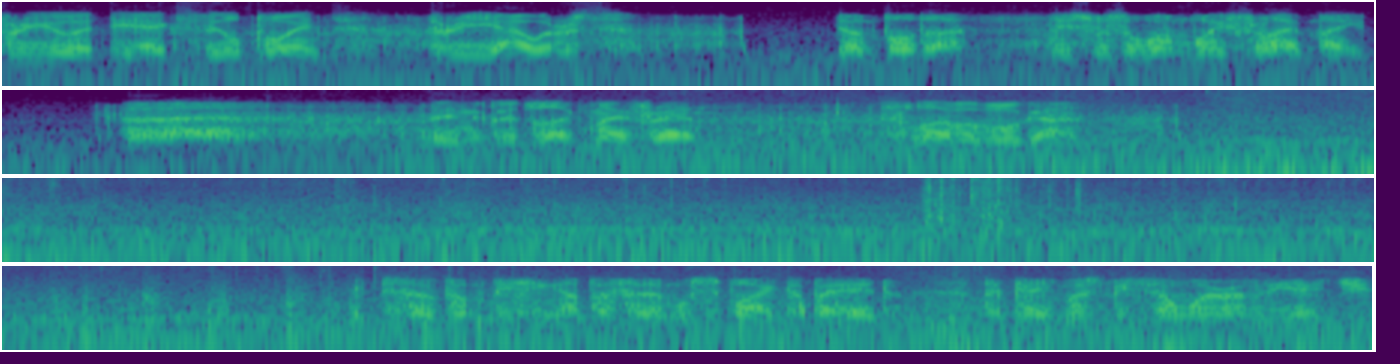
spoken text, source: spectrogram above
For you at the exfil point. Three hours. Don't bother. This was a one-way flight, mate. Uh, then good luck, my friend. Slava Boga. Soap, I'm picking up a thermal spike up ahead. The cave must be somewhere over the edge.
